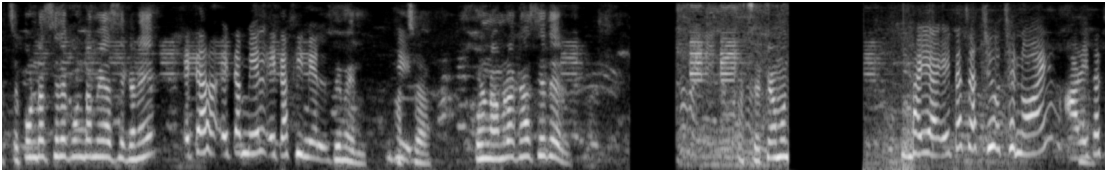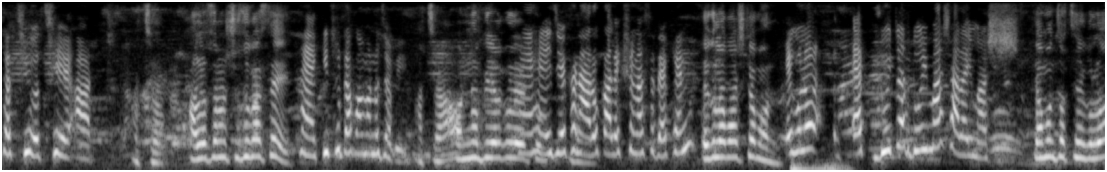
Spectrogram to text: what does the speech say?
আচ্ছা কোনটা ছেলে কোনটা মেয়ে আছে এখানে? এটা এটা মেল এটা ফিমেল ফিমেল আচ্ছা কোন নাম রাখা আছে এদের? আচ্ছা কেমন? ভাইয়া এটা চাচ্ছি হচ্ছে নয় আর এটা চাচ্ছি হচ্ছে আট। আচ্ছা আলোচনার সুযোগ আছে? হ্যাঁ কিছুটা কমানো যাবে। আচ্ছা অন্য বিড়ালগুলো হ্যাঁ হ্যাঁ এই যে এখানে আরও কালেকশন আছে দেখেন। এগুলো বয়স কেমন? এগুলো এক দুইটার দুই মাস আড়াই মাস। কেমন চাচ্ছেন এগুলো?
